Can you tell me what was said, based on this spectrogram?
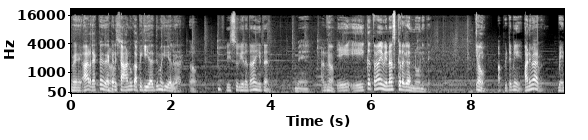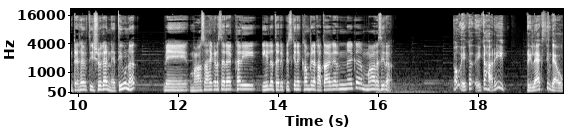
මේ අර දැක ශානු අපි කියදම කියලා. පිස්සු කියලතා හිතන් මේ අන්න. ඒ ඒක තමයි වෙනස් කරගන්න ඕනිද ඔව්. අපිට මේ අනිවා බෙන්ටහල් තිශ්වගන්න නැතිවුණත් මේ මාසාහකට සැරයක් හරි ගිහිල තෙරපිස් කෙනෙක් කම්පිට කතා කරන එක මාරසිර ඔව ඒ ඒක හරි රිලක්සින් දැව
